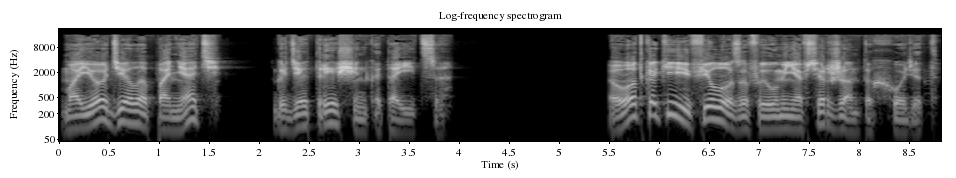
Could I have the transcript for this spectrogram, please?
Мое дело понять, где трещинка таится. Вот какие философы у меня в сержантах ходят.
